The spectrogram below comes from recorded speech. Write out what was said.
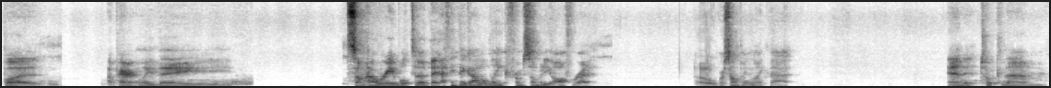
But apparently, they somehow were able to. They, I think they got a link from somebody off Reddit Oh. or something like that, and it took them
